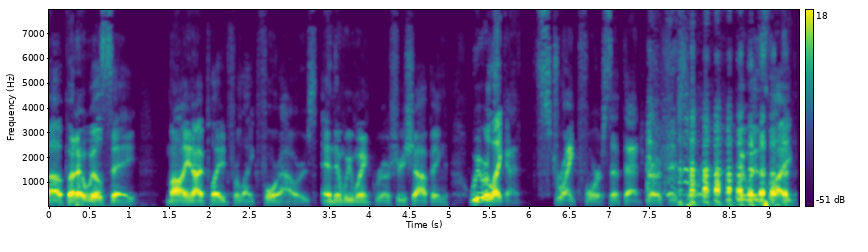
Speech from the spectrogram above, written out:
Uh, but I will say, Molly and I played for like four hours, and then we went grocery shopping. We were like a strike force at that grocery store. it was like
